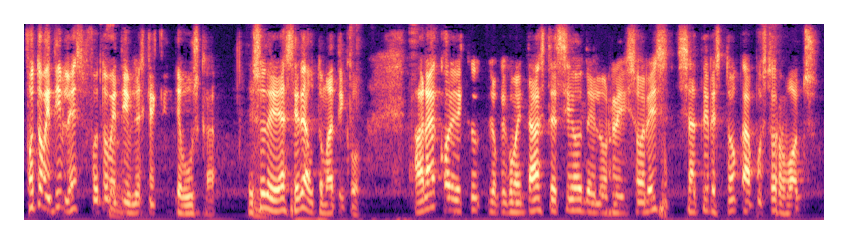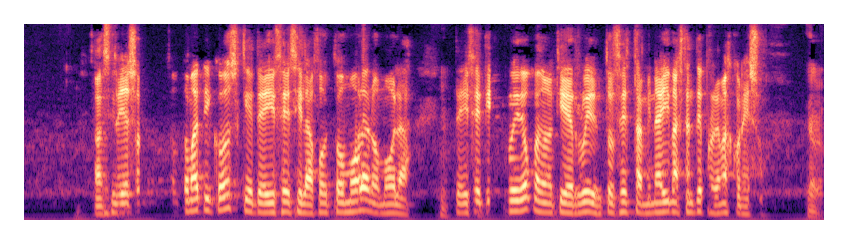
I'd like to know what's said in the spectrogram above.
Fotovendibles, fotovendibles que el cliente busca. Eso debería ser automático. Ahora, con el, lo que comentabas, Teseo, de los revisores, Shutterstock ha puesto robots. Ah, sí. Entonces, son automáticos que te dice si la foto mola o no mola. Te dice tiene ruido cuando no tiene ruido. Entonces también hay bastantes problemas con eso. Claro.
